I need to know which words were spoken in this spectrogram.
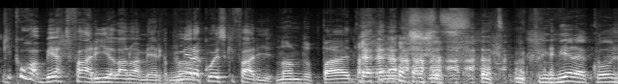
O que, que o Roberto faria lá no América? Primeira coisa que faria. Nome do pai, do filho. Primeira co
